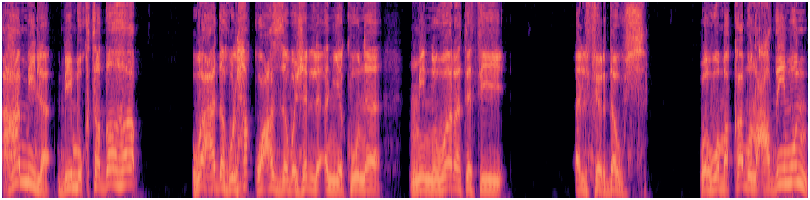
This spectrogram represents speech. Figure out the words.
عمل بمقتضاها وعده الحق عز وجل أن يكون من ورثة الفردوس وهو مقام عظيم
